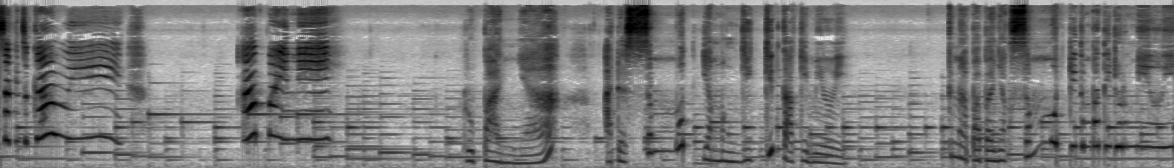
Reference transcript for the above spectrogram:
sakit sekali. Apa ini? Rupanya ada semut yang menggigit kaki Mili. Kenapa banyak semut di tempat tidur Mili?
